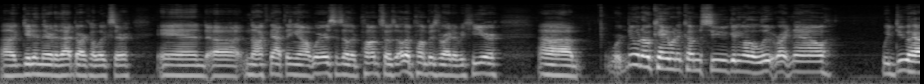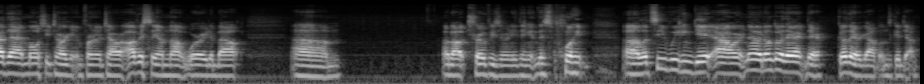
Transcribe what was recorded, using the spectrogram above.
uh, get in there to that dark elixir and uh, knock that thing out. Where is his other pump? So his other pump is right over here. Uh, we're doing okay when it comes to getting all the loot right now. We do have that multi-target Inferno Tower. Obviously, I'm not worried about um, about trophies or anything at this point. Uh, let's see if we can get our... No, don't go there. There. Go there, Goblins. Good job.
